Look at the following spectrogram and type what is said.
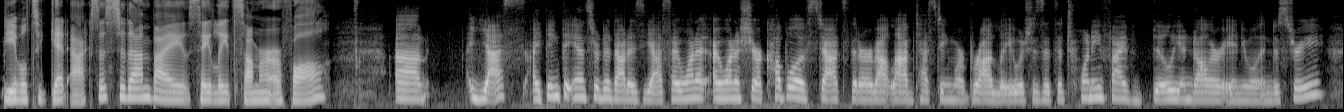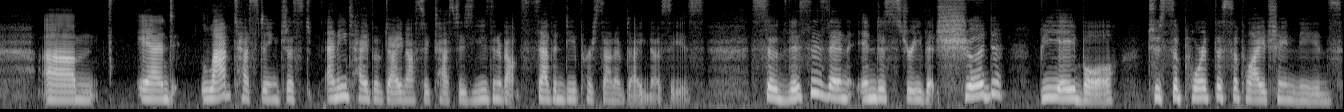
be able to get access to them by, say, late summer or fall? Um, yes, I think the answer to that is yes. I want to I want to share a couple of stats that are about lab testing more broadly, which is it's a 25 billion dollar annual industry. Um, and lab testing, just any type of diagnostic test, is used in about 70% of diagnoses. So, this is an industry that should be able to support the supply chain needs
